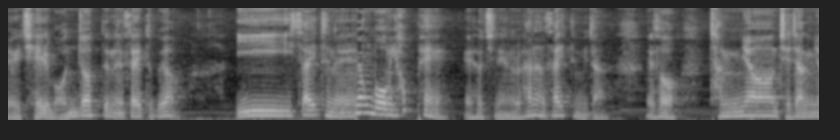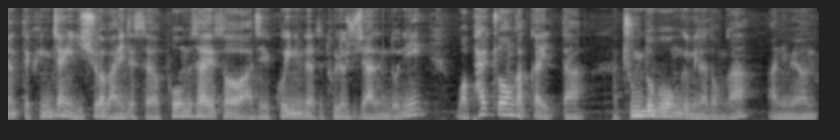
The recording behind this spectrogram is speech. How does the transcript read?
여기 제일 먼저 뜨는 사이트고요 이 사이트는 생명보험협회에서 진행을 하는 사이트입니다. 그래서 작년, 재작년 때 굉장히 이슈가 많이 됐어요. 보험사에서 아직 고객님들한테 돌려주지 않은 돈이 뭐 8조 원 가까이 있다. 중도보험금이라던가 아니면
